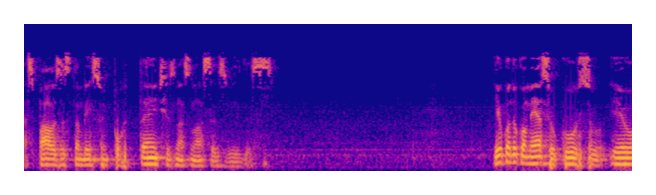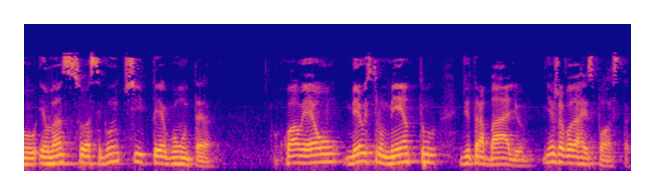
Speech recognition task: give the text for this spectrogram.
As pausas também são importantes nas nossas vidas. Eu, quando começo o curso, eu, eu lanço a seguinte pergunta: Qual é o meu instrumento de trabalho? E eu já vou dar a resposta:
